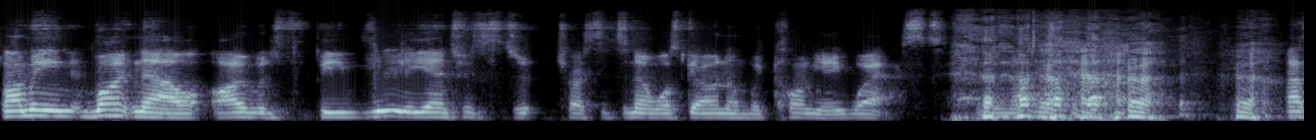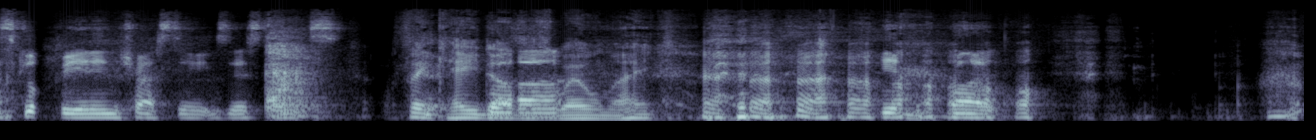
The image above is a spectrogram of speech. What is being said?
I mean, right now, I would be really interested, interested to know what's going on with Kanye West. I mean, that- that's got to be an interesting existence. I think he does Uh, as well, mate. Yeah, right.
